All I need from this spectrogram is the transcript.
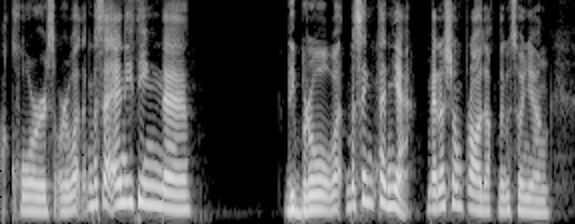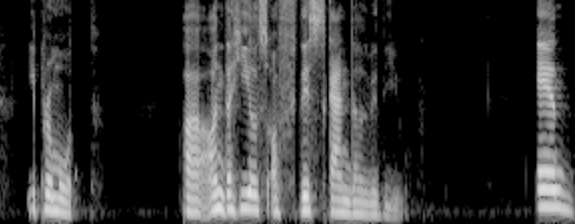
a course or what basta anything na libro basta yung kanya meron siyang product na gusto niyang i-promote uh, on the heels of this scandal with you and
